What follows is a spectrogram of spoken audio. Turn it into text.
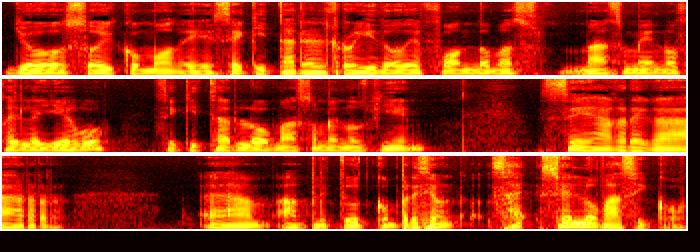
Yo soy como de sé quitar el ruido de fondo más, más o menos ahí la llevo, sé quitarlo más o menos bien, sé agregar amplitud, compresión, sé, lo básico.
